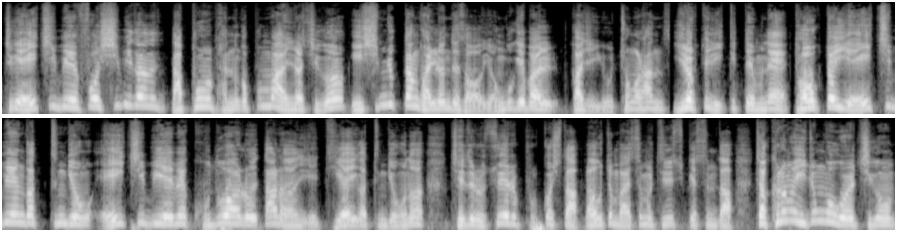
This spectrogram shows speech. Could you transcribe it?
지금 HBM4 12단 납품을 받는 것뿐만 아니라 지금 이 16단 관련돼서 연구 개발까지 요청을 한 이력들이 있기 때문에 더욱더 이 HBM 같은 경우 HBM의 고도화로 따른 이제 DI 같은 경우는 제대로 수혜를 볼 것이다라고 좀 말씀을 드릴 수 있겠습니다. 자 그러면 이 종목을 지금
